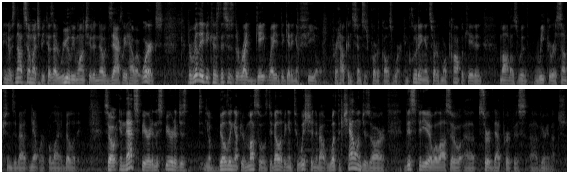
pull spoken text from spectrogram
you know, is not so much because I really want you to know exactly how it works, but really because this is the right gateway to getting a feel for how consensus protocols work, including in sort of more complicated models with weaker assumptions about network reliability. So in that spirit, in the spirit of just you know building up your muscles, developing intuition about what the challenges are, this video will also uh, serve that purpose uh, very much.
